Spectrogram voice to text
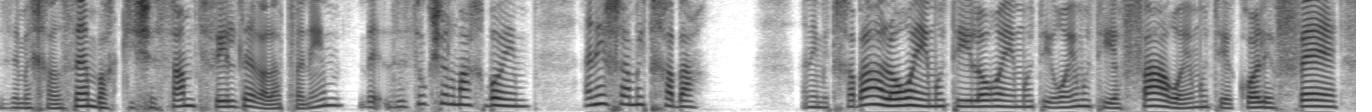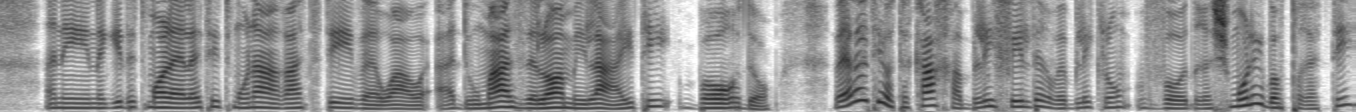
זה מכרסם בך, כי כששמת פילטר על הפנים, זה, זה סוג של מחבואים. אני עכשיו מתחבא. אני מתחבא, לא רואים אותי, לא רואים אותי, רואים אותי יפה, רואים אותי הכל יפה. אני, נגיד אתמול העליתי תמונה, רצתי, ווואו, אדומה זה לא המילה, הייתי בורדו. והעליתי אותה ככה, בלי פילטר ובלי כלום, ועוד רשמו לי בפרטי,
